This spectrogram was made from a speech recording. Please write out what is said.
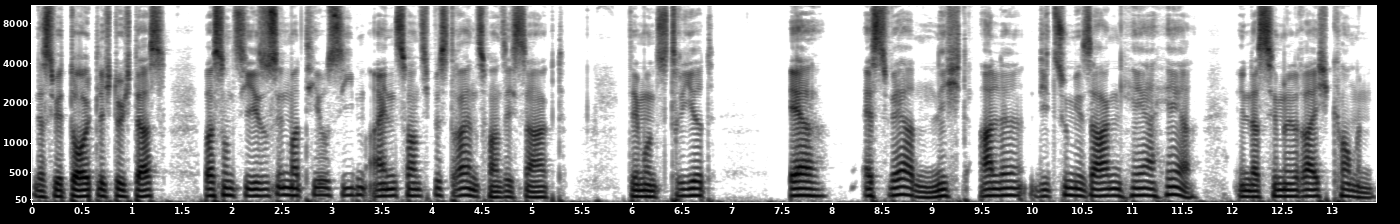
Das wird deutlich durch das, was uns Jesus in Matthäus 7, 21 bis 23 sagt. Demonstriert, er, es werden nicht alle, die zu mir sagen, Herr, Herr, in das Himmelreich kommen,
